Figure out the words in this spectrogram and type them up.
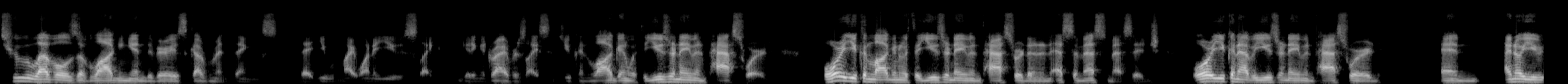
two levels of logging into various government things that you might want to use like getting a driver's license. You can log in with a username and password or you can log in with a username and password and an sms message or you can have a username and password and i know you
